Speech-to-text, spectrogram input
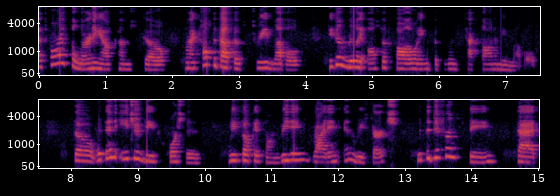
As far as the learning outcomes go, when I talked about those three levels, these are really also following the Bloom's taxonomy levels. So within each of these courses, we focus on reading, writing, and research, with the difference being that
